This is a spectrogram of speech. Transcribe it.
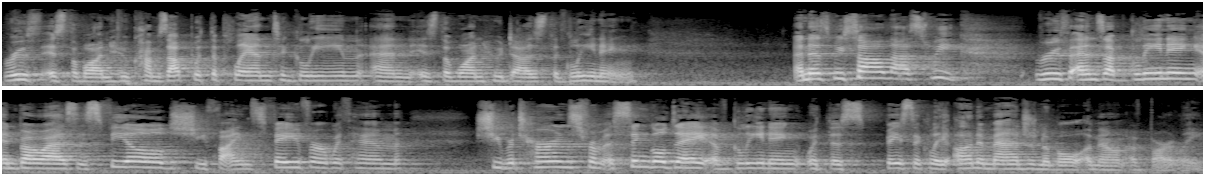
Ruth is the one who comes up with the plan to glean and is the one who does the gleaning. And as we saw last week, Ruth ends up gleaning in Boaz's field. She finds favor with him. She returns from a single day of gleaning with this basically unimaginable amount of barley.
